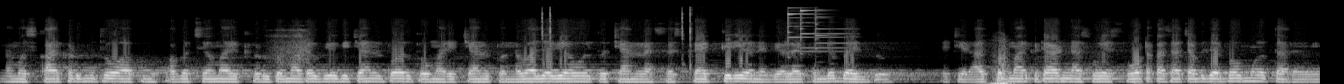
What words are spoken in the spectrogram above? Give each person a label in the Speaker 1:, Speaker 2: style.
Speaker 1: નમસ્કાર ખેડૂત મિત્રો, આપનું સ્વાગત છે અમારી ખેડૂતો માટે ઉપયોગી ચેનલ પર. તો અમારી ચેનલ પર નવા જ આવ્યા હોય તો ચેનલને સબસ્ક્રાઇબ કરી અને બેલ આઇકન દબાવી દો. જેથી રાજકોટ માર્કેટ યાર્ડના સોએ સો ટકા સાચા બજાર ભાવ મળતા રહે.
